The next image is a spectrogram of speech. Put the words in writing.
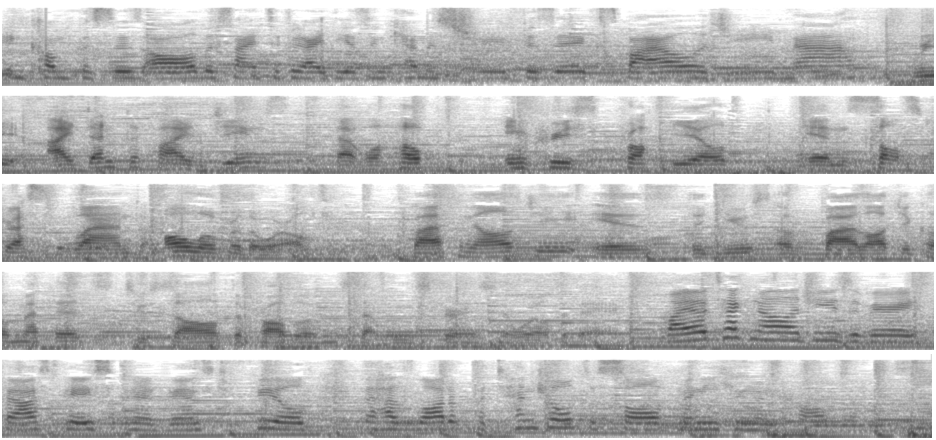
encompasses all the scientific ideas in chemistry, physics, biology, math. We identify genes that will help increase crop yield in salt-stressed land all over the world. Biotechnology is the use of biological methods to solve the problems that we experience in the world today. Biotechnology is a very fast-paced and advanced field that has a lot of potential to solve many human problems.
